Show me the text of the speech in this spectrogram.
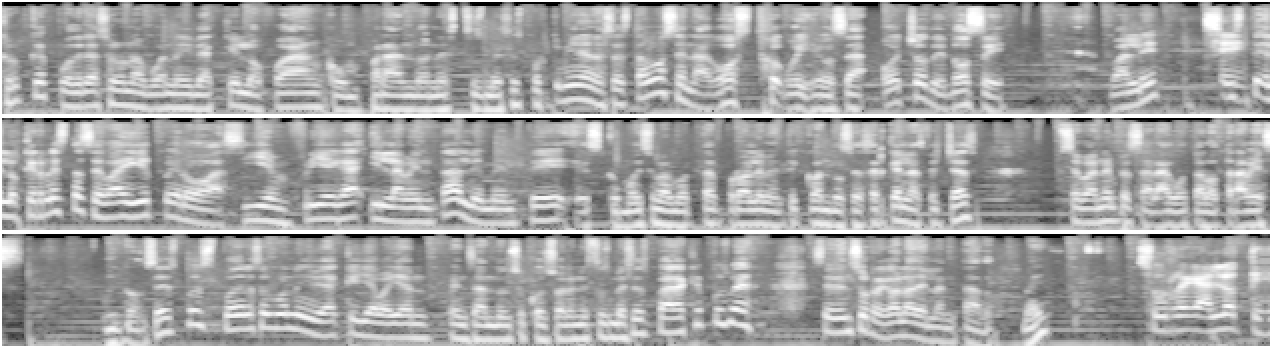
creo que podría ser una buena idea que lo puedan comprando en estos meses, porque miren, o sea, estamos en agosto, güey, o sea, 8 de 12. ¿vale? Este, lo que resta se va a ir, pero así en friega y lamentablemente es como dice Marmota, probablemente cuando se acerquen las fechas se van a empezar a agotar otra vez. Entonces, pues podría ser buena idea que ya vayan pensando en su consola en estos meses para que, pues, vean, se den su regalo adelantado. Su regalote.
